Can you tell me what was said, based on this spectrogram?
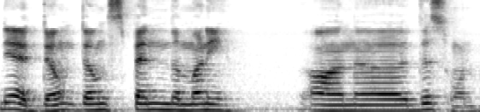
yeah, don't don't spend the money on uh, this one.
